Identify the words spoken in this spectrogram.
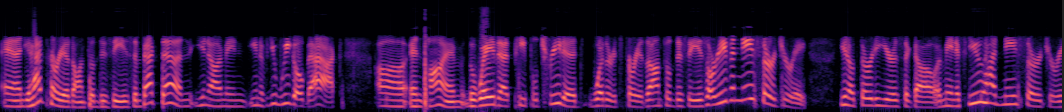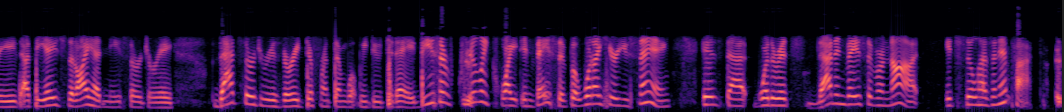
and you had periodontal disease. And back then, you know, I mean, you know, if you, we go back, uh, in time, the way that people treated, whether it's periodontal disease or even knee surgery, you know, 30 years ago. I mean, if you had knee surgery at the age that I had knee surgery, that surgery is very different than what we do today. These are really quite invasive, but what I hear you saying is that whether it's that invasive or not, it still has an impact. It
